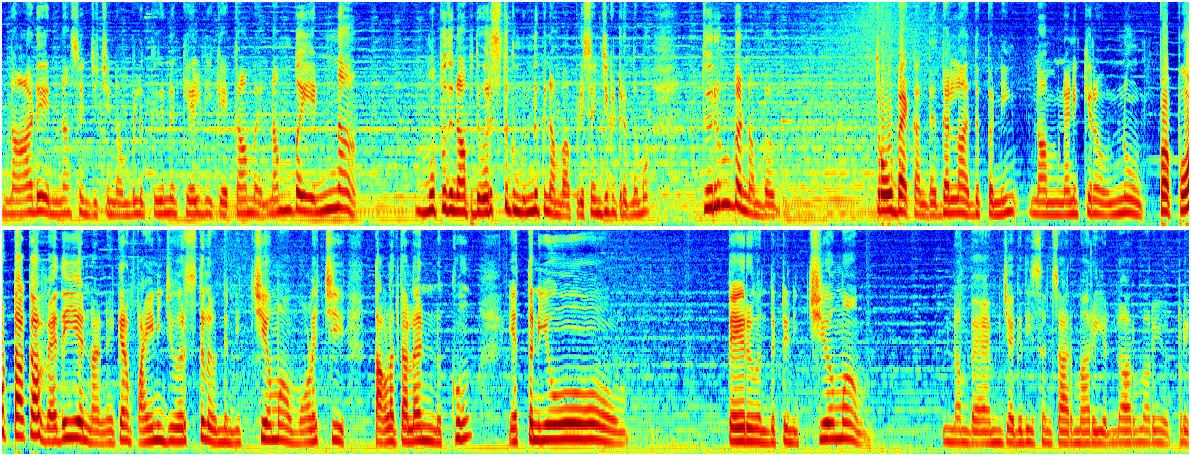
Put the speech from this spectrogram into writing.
நாடு என்ன செஞ்சுச்சு நம்மளுக்குன்னு கேள்வி கேட்காம நம்ம என்ன முப்பது நாற்பது வருஷத்துக்கு முன்னுக்கு நம்ம அப்படி செஞ்சுக்கிட்டு இருந்தோமோ திரும்ப நம்ம த்ரோபேக் அந்த இதெல்லாம் இது பண்ணி நாம் நினைக்கிறோம் இன்னும் இப்போ போட்டாக்கா விதைய நான் நினைக்கிறேன் பதினஞ்சு வருஷத்தில் வந்து நிச்சயமாக முளைச்சி தலை தலைன்னு நிற்கும். எத்தனையோ பேர் வந்துட்டு நிச்சயமாக நம்ம எம் ஜெகதீசன் சார் மாதிரி எல்லார் மாதிரியும் எப்படி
